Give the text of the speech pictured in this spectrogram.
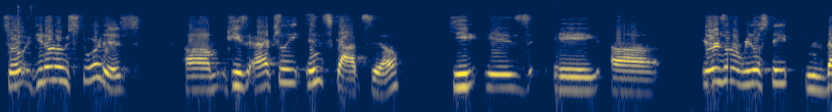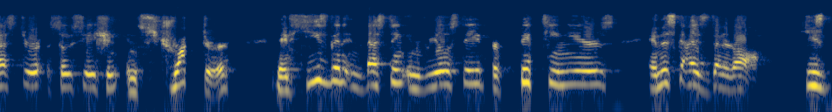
So, if you don't know who Stuart is, um, he's actually in Scottsdale. He is a uh, Arizona Real Estate Investor Association instructor, and he's been investing in real estate for 15 years. And this guy has done it all. He's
